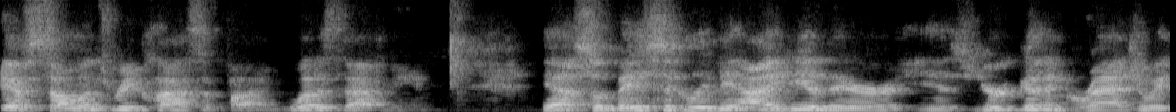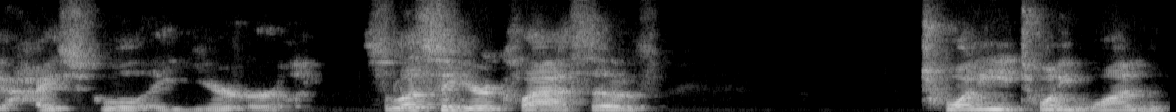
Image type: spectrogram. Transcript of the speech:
if someone's reclassifying, what does that mean? Yeah, so basically the idea there is you're going to graduate high school a year early. So let's say you're a class of 2021,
